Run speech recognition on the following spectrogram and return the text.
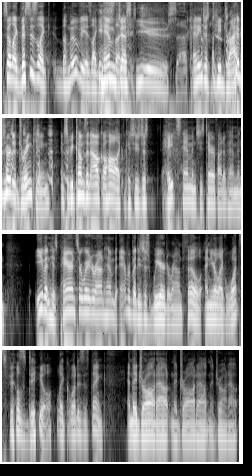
So like this is like the movie is like He's him like, just you suck. and he just he drives her to drinking and she becomes an alcoholic because she's just hates him and she's terrified of him and even his parents are weird around him but everybody's just weird around phil and you're like what's phil's deal? Like what is his thing? And they draw it out and they draw it out and they draw it out.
